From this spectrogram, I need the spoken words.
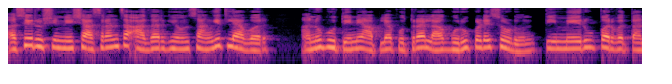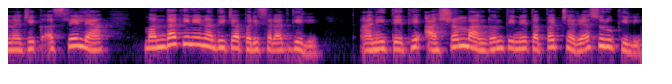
असे ऋषींनी शास्त्रांचा आधार घेऊन सांगितल्यावर अनुभूतीने आपल्या पुत्राला गुरुकडे सोडून ती मेरू पर्वतानजीक असलेल्या मंदाकिनी नदीच्या परिसरात गेली आणि तेथे आश्रम बांधून तिने तपश्चर्या सुरू केली.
